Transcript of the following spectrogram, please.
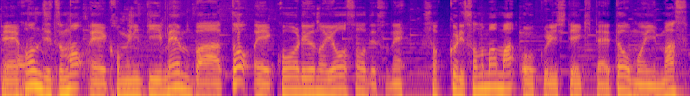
えー本日も、えーコミュニティメンバーと、えー交流の様子をですね、そっくりそのままお送りしていきたいと思います。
